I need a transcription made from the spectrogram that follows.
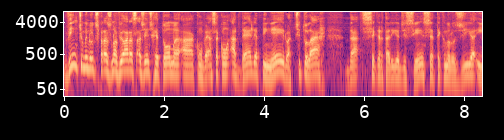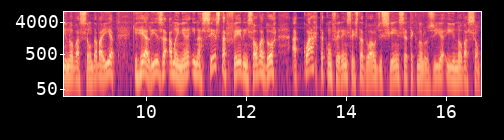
20 minutos para as 9 horas, a gente retoma a conversa com Adélia Pinheiro, a titular da Secretaria de Ciência, Tecnologia e Inovação da Bahia, que realiza amanhã e na sexta-feira em Salvador a quarta Conferência Estadual de Ciência, Tecnologia e Inovação.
